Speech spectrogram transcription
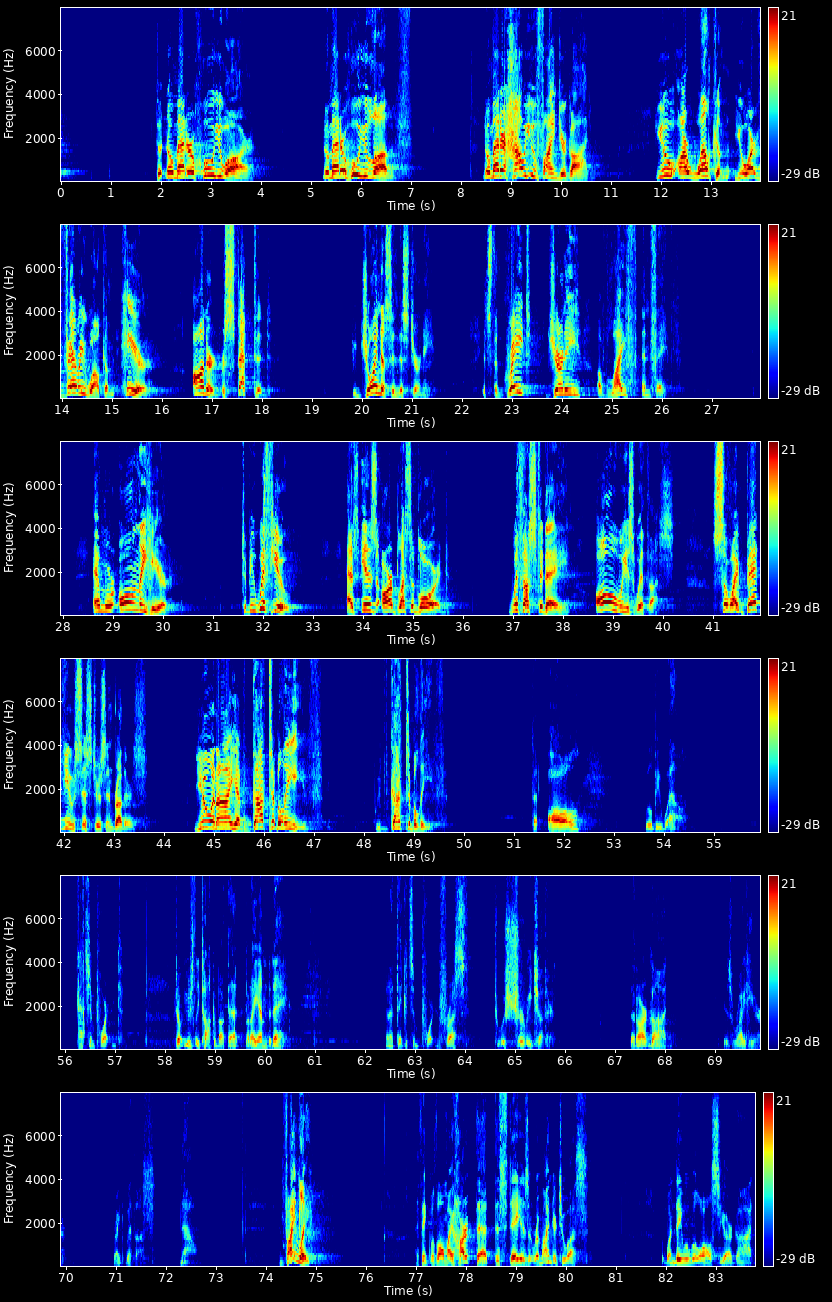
That no matter who you are, no matter who you love, no matter how you find your God, you are welcome. You are very welcome here, honored, respected you join us in this journey. It's the great journey of life and faith. And we're only here to be with you, as is our blessed Lord, with us today, always with us. So I beg you, sisters and brothers, you and I have got to believe. We've got to believe that all will be well. That's important. I don't usually talk about that, but I am today. And I think it's important for us to assure each other that our God is right here, right with us now. And finally, I think with all my heart that this day is a reminder to us that one day we will all see our God.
